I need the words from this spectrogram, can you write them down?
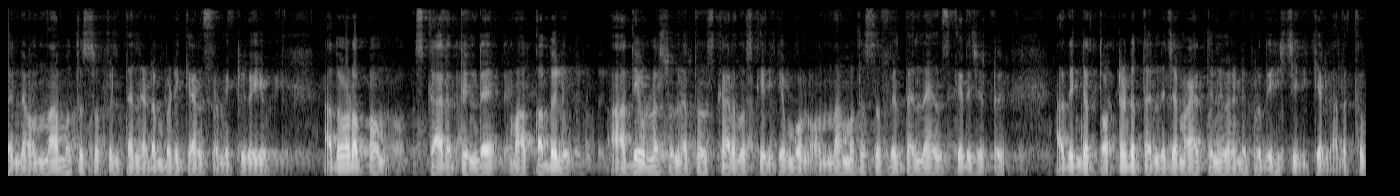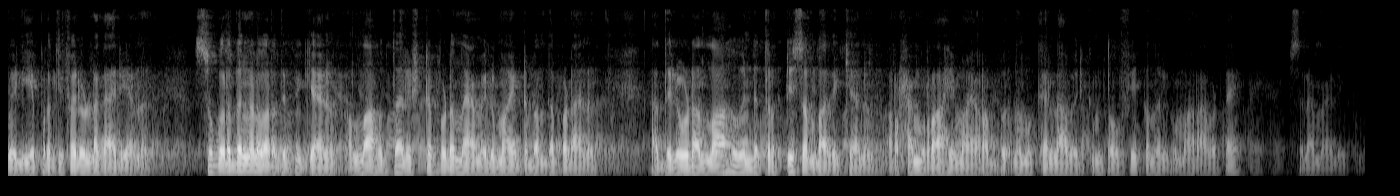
തന്നെ ഒന്നാമത്തെ സ്വഫിൽ തന്നെ ഇടം പിടിക്കാൻ ശ്രമിക്കുകയും അതോടൊപ്പം നിസ്കാരത്തിന്റെ മാക്കബലും ആദ്യമുള്ള സുന്നത്ത് നിസ്കാരം നിസ്കരിക്കുമ്പോൾ ഒന്നാമത്തെ സ്വഫിൽ തന്നെ നിസ്കരിച്ചിട്ട് അതിന്റെ തൊട്ടടുത്ത് തന്നെ ജമായത്തിന് വേണ്ടി പ്രതീക്ഷിച്ചിരിക്കൽ. അതൊക്കെ വലിയ പ്രതിഫലമുള്ള കാര്യമാണ്. സുഹൃതങ്ങൾ വർദ്ധിപ്പിക്കാനും അള്ളാഹുത്താൽ ഇഷ്ടപ്പെടുന്ന അമലുമായിട്ട് ബന്ധപ്പെടാനും അതിലൂടെ അള്ളാഹുവിന്റെ തൃപ്തി സമ്പാദിക്കാനും അർഹമുറാഹിമായ റബ്ബ് നമുക്കെല്ലാവർക്കും തൗഫീഖ് നൽകുമാറാവട്ടെ. അസ്സാം വലൈക്കും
